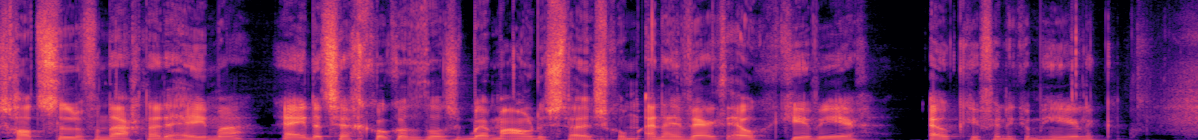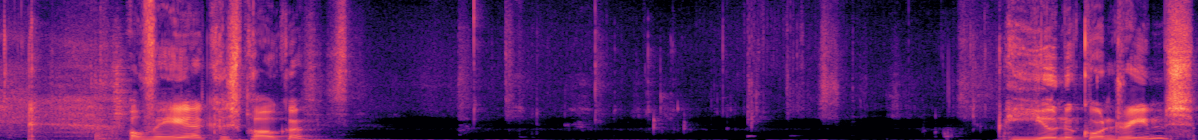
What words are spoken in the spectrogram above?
Schat, zullen we vandaag naar de HEMA? hey, dat zeg ik ook altijd als ik bij mijn ouders thuis kom. En hij werkt elke keer weer. Elke keer vind ik hem heerlijk. Over heerlijk gesproken. Unicorn Dreams.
